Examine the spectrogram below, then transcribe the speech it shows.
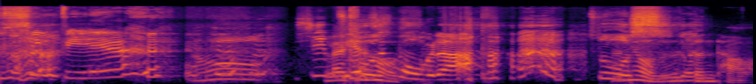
性别啊，然后性别是母的啊。做十个灯塔吧？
